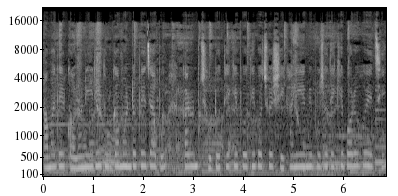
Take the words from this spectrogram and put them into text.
আমাদের কলোনিরই দুর্গা মণ্ডপে যাব। কারণ ছোট থেকে প্রতি বছর সেখানেই আমি পুজো দেখে বড় হয়েছি।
